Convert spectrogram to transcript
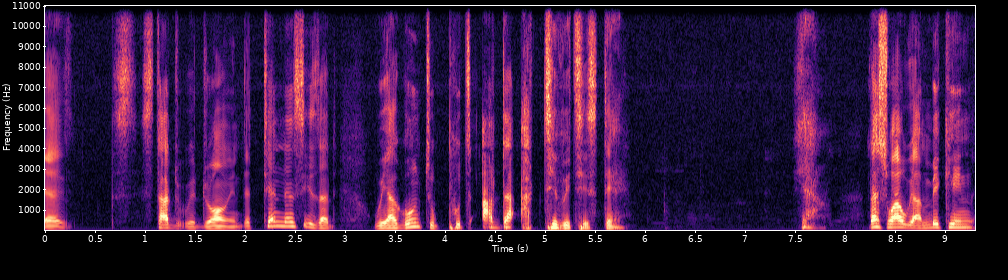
uh, start withdrawing, the tendency is that we are going to put other activities there. Yeah. That's why we are making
